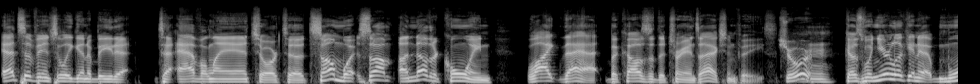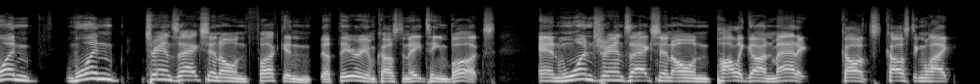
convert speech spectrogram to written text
that's eventually going to be to to Avalanche or to somewhere some another coin like that because of the transaction fees. Sure. Because when you're looking at one one transaction on fucking Ethereum costing 18 bucks and one transaction on Polygon Matic cost, costing like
